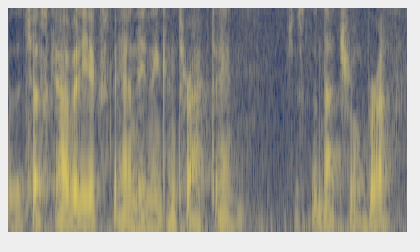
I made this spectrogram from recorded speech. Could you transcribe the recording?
Or the chest cavity expanding and contracting, just the natural breath.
